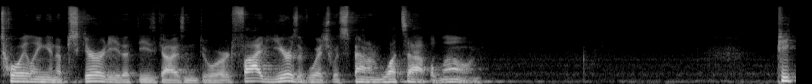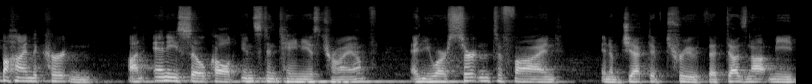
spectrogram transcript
toiling in obscurity that these guys endured, five years of which was spent on WhatsApp alone. Peek behind the curtain on any so called instantaneous triumph, and you are certain to find an objective truth that does not meet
